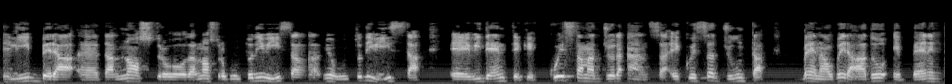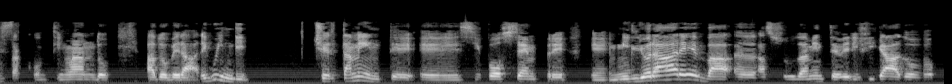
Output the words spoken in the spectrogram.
delibera eh, dal, nostro, dal nostro punto di vista, dal mio punto di vista, è evidente che questa maggioranza e questa giunta bene ha operato e bene sta continuando ad operare. Quindi certamente eh, si può sempre eh, migliorare, va eh, assolutamente verificato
